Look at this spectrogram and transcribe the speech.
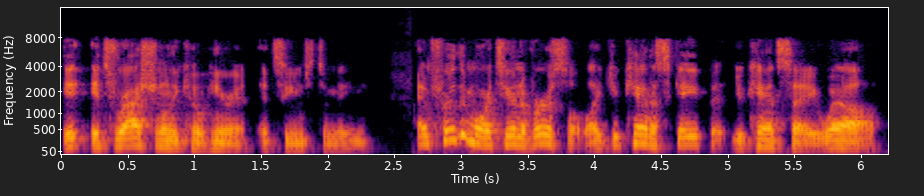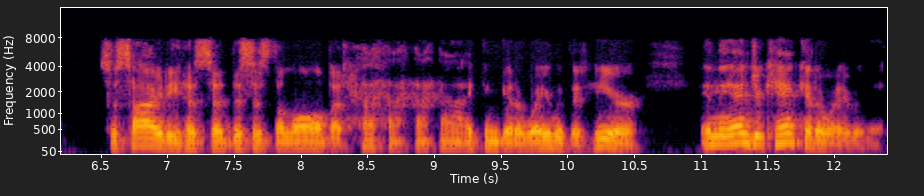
it, it's rationally coherent, it seems to me. And furthermore, it's universal. Like you can't escape it. You can't say, well, society has said this is the law, but ha ha ha ha, I can get away with it here. In the end, you can't get away with it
